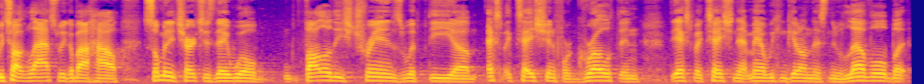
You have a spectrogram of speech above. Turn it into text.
we talked last week about how so many churches they will follow these trends with the um, expectation for growth and the expectation that man we can get on this new level. But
